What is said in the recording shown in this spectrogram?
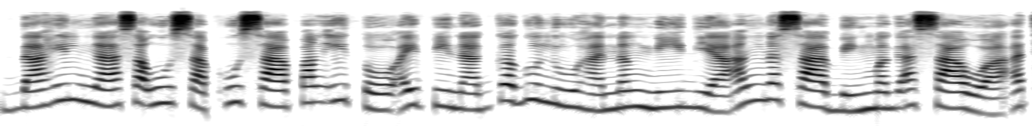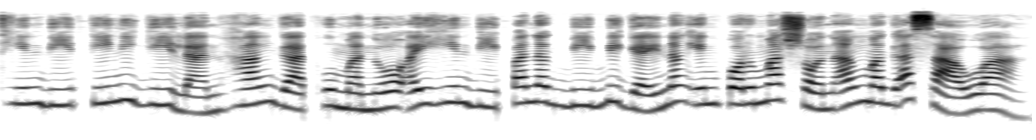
Dahil nga sa usap-usapang ito ay pinagkaguluhan ng media ang nasabing mag-asawa at hindi tinigilan hanggat umano ay hindi pa nagbibigay ng impormasyon ang mag-asawa.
